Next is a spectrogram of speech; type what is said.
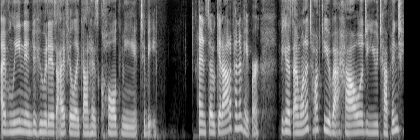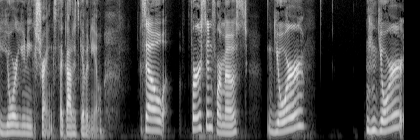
I've leaned into who it is I feel like God has called me to be. And so get out a pen and paper because I want to talk to you about how do you tap into your unique strengths that God has given you. So, first and foremost, your your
